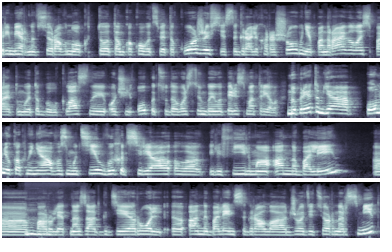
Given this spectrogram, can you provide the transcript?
примерно все равно, кто там какого цвета кожи, все сыграли хорошо, мне понравилось, поэтому это был классный очень опыт, с удовольствием бы его пересмотрела. Но при этом я помню, как меня возмутил выход сериала или фильма «Анна Болейн», mm-hmm. пару лет назад, где роль э, Анны Болейн сыграла Джоди Тернер Смит.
